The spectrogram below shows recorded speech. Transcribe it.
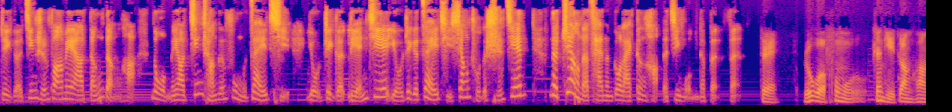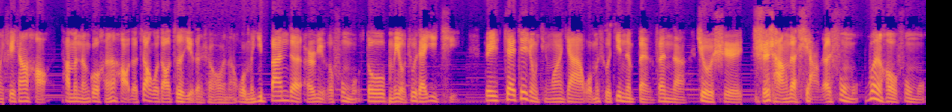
这个精神方面啊等等哈。那我们要经常跟父母在一起，有这个连接，有这个在一起相处的时间，那这样呢才能够来更好的尽我们的本分。对，如果父母身体状况非常好。他们能够很好的照顾到自己的时候呢，我们一般的儿女和父母都没有住在一起，所以在这种情况下，我们所尽的本分呢，就是时常的想着父母，问候父母。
